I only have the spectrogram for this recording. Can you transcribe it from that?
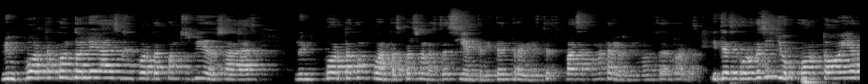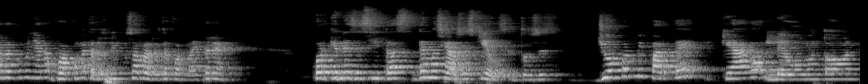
No importa cuánto leas, no importa cuántos videos hagas, no importa con cuántas personas te sienten y te entrevistes, vas a cometer los mismos errores. Y te aseguro que si yo corto hoy y arranco mañana, voy a cometer los mismos errores de forma diferente. Porque necesitas demasiados skills. Entonces, yo por mi parte, ¿qué hago? Leo un montón,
